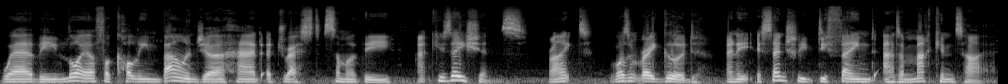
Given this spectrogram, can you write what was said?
where the lawyer for Colleen Ballinger had addressed some of the accusations, right? It wasn't very good, and he essentially defamed Adam McIntyre.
